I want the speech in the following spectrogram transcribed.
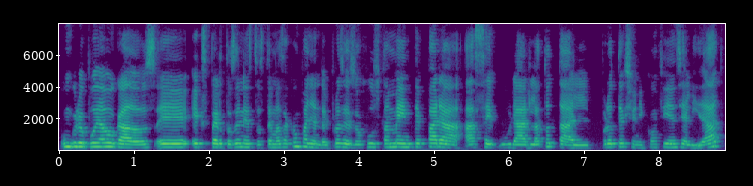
un grupo de abogados eh, expertos en estos temas acompañando el proceso justamente para asegurar la total protección y confidencialidad.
